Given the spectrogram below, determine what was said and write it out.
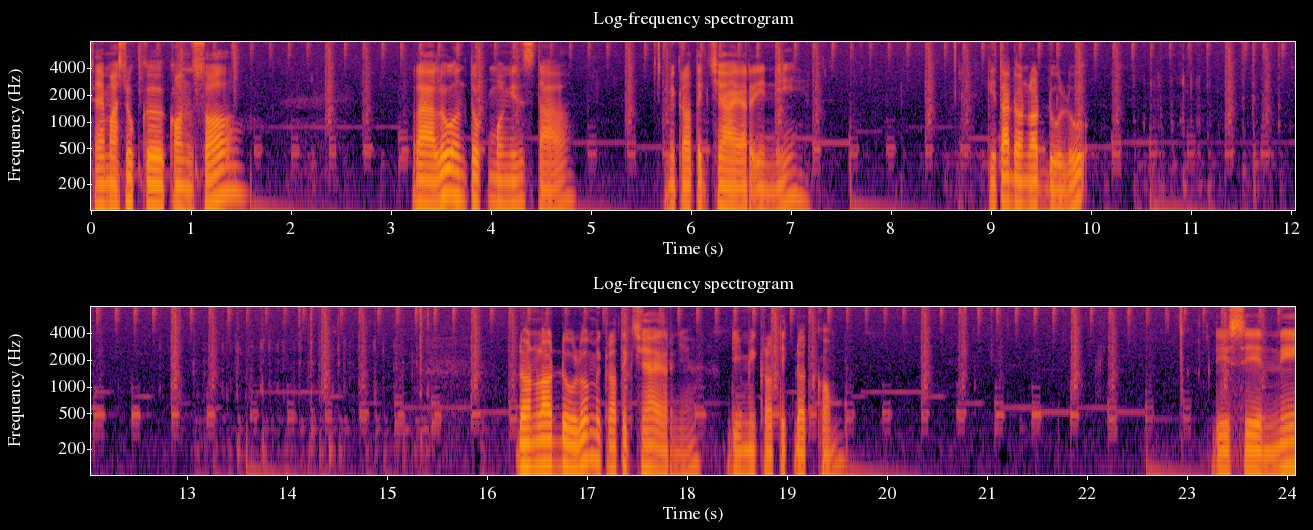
saya masuk ke konsol. Lalu untuk menginstal mikrotik CHR ini kita download dulu. Download dulu mikrotik CHR nya di mikrotik.com di sini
